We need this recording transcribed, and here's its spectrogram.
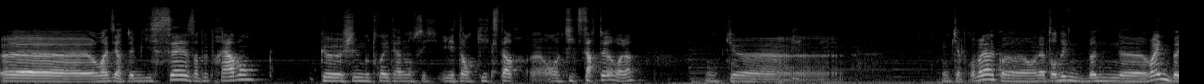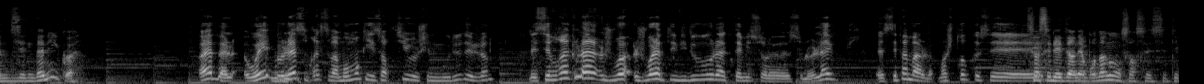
euh, on va dire 2016, à peu près avant que Shenmue 3 était annoncé. Il était en, Kickstar- euh, en Kickstarter, voilà. Donc, euh, donc après, voilà, quoi. On attendait une bonne, euh, ouais, une bonne dizaine d'années, quoi. Ouais, bah oui, bah Mm. là c'est vrai que ça fait un moment qu'il est sorti euh, chez Shenmue 2 déjà. Mais c'est vrai que là, je vois, je vois la petite vidéo là que t'as mis sur le, sur le live, euh, c'est pas mal. Moi je trouve que c'est. Ça, c'est les dernières bandes annonces, hein. c'est- c'était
